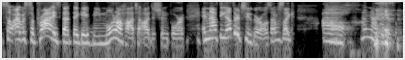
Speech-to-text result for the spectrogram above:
So I was surprised that they gave me Moroha to audition for and not the other two girls. I was like, oh, I'm not going to book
